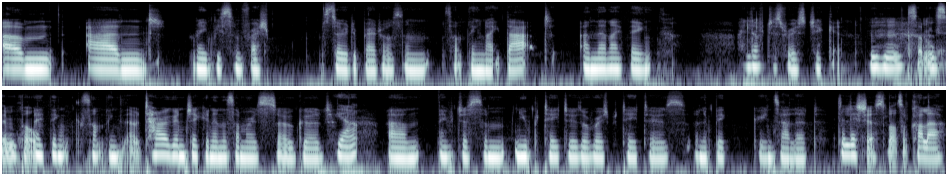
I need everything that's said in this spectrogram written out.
Um, and maybe some fresh soda bread or some something like that. And then I think I love just roast chicken. hmm Something simple. I think something uh, tarragon chicken in the summer is so good. yeah, Um, maybe just some new potatoes or roast potatoes and a big green salad. delicious. Lots of colour.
